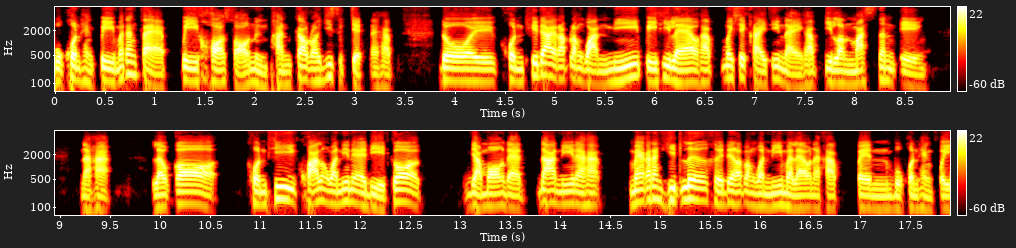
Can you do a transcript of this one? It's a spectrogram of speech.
บุคคลแห่งปีมาตั้งแต่ปีคศ 1927 นะครับ โดยคนที่ได้รับรางวัลนี้ปีที่แล้วครับ ไม่ใช่ใครที่ไหนครับอีลอนมัสนั่นเองนะฮะแล้วก็คนที่คว้ารางวัลนี้ในอดีตก็อย่ามองแต่ด้านนี้นะฮะแม้กระทั่งฮิตเลอร์เคยได้รับรางวัลนี้มาแล้วนะครับ เป็นบุคคลแห่งปี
